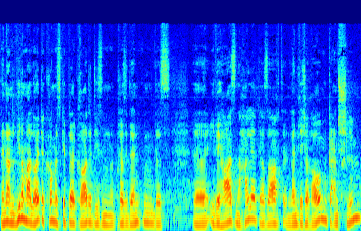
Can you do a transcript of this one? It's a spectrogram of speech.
wenn dann wieder mal Leute kommen, es gibt ja gerade diesen Präsidenten des äh, IWHs in Halle, der sagt, ein ländlicher Raum, ganz schlimm,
